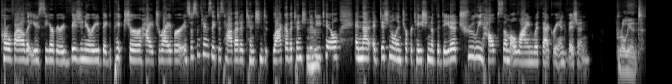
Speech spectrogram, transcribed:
profile that you see are very visionary, big picture, high driver. And so sometimes they just have that attention to lack of attention mm-hmm. to detail. And that additional interpretation of the data truly helps them align with that grand vision. Brilliant.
